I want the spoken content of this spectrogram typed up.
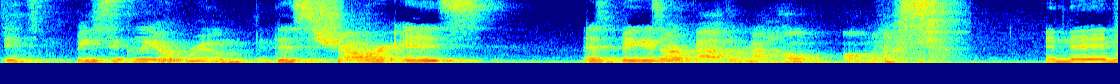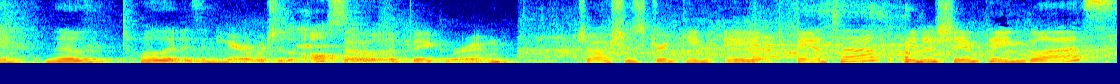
It's basically a room. This shower is as big as our bathroom at home, almost. And then the toilet is in here, which is also a big room. Josh is drinking a Fanta in a champagne glass.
